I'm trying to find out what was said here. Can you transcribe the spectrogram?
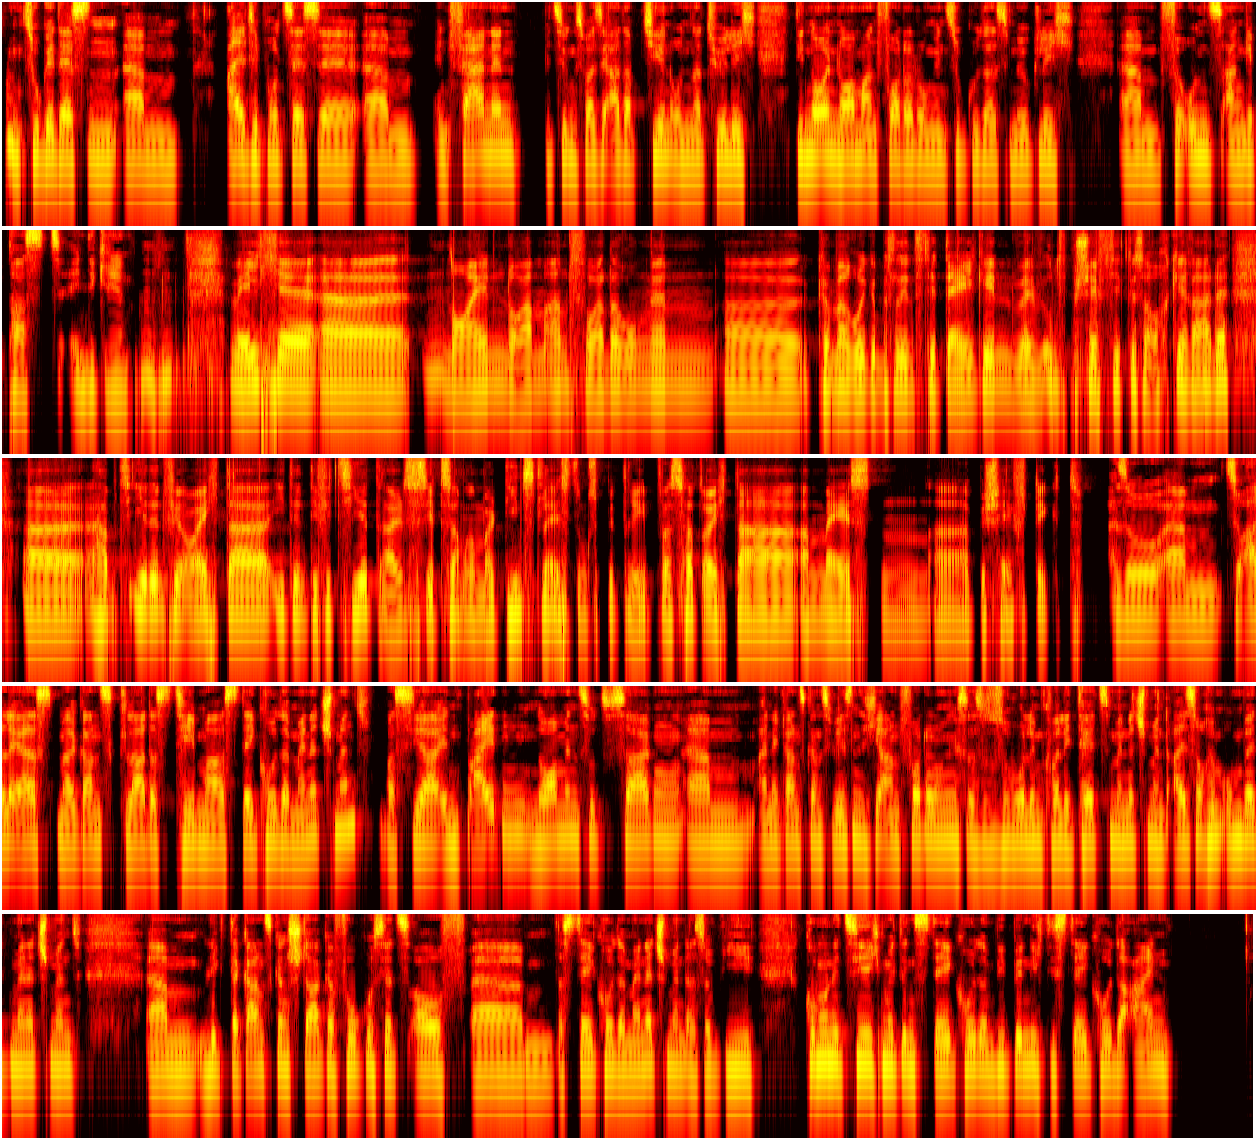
im Zuge dessen ähm, alte Prozesse ähm, entfernen beziehungsweise adaptieren und natürlich die neuen Normanforderungen so gut als möglich ähm, für uns angepasst integrieren. Mhm. Welche äh, neuen Normanforderungen, äh, können wir ruhig ein bisschen ins Detail gehen, weil uns beschäftigt das auch gerade, äh, habt ihr denn für euch da identifiziert als jetzt sagen wir mal Dienstleistungsbetrieb? Was hat euch da am meisten äh, beschäftigt? Also ähm, zuallererst mal ganz klar das Thema Stakeholder Management, was ja in beiden Normen sozusagen ähm, eine ganz, ganz wesentliche Anforderung ist. Also sowohl im Qualitätsmanagement als auch im Umweltmanagement ähm, liegt da ganz, ganz starker Fokus jetzt auf ähm, das Stakeholder Management. Also wie kommuniziere ich mit den Stakeholdern, wie binde ich die Stakeholder ein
